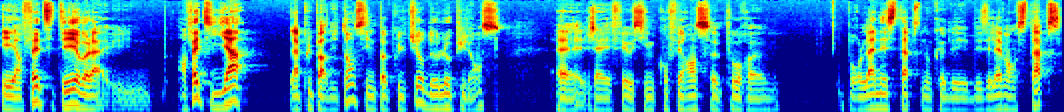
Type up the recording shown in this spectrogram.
Et en fait, c'était, voilà, en fait, il y a, la plupart du temps, c'est une pop culture de l'opulence. J'avais fait aussi une conférence pour, pour l'année STAPS, donc des, élèves en STAPS,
